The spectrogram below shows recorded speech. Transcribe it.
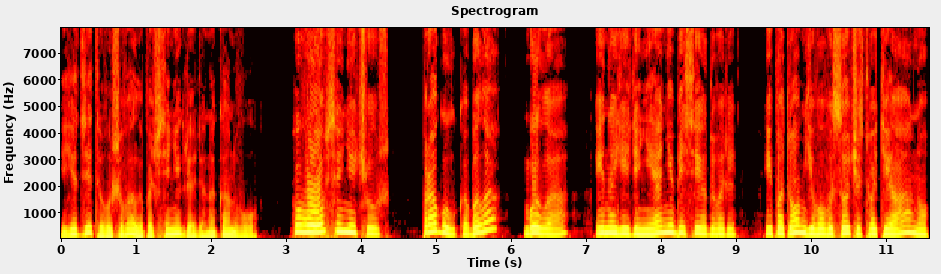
Едзита вышивала, почти не глядя на канву. «Вовсе не чушь. Прогулка была? Была. И наедине они беседовали. И потом его высочество Тиану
